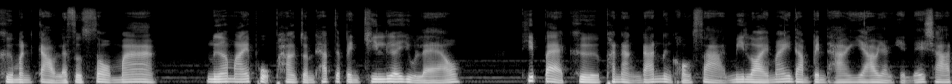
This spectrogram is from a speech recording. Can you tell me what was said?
คือมันเก่าและสุดโทรมมาก เนื้อไม้ผุพังจนแทบจะเป็นขี้เลื่อยอยู่แล้ว ที่แปลกคือผนังด้านหนึ่งของศาลมีรอยไหม้ดำเป็นทางยาวอย่างเห็นได้ชัด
